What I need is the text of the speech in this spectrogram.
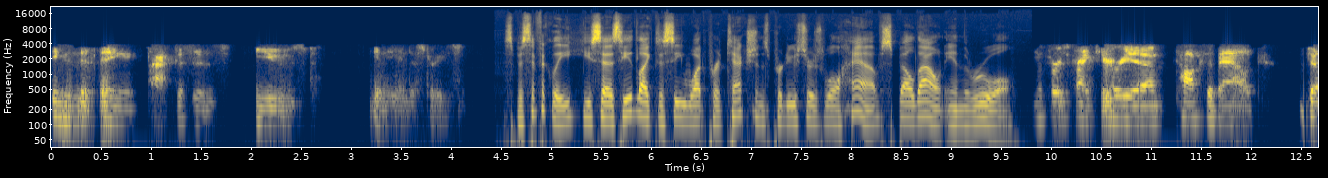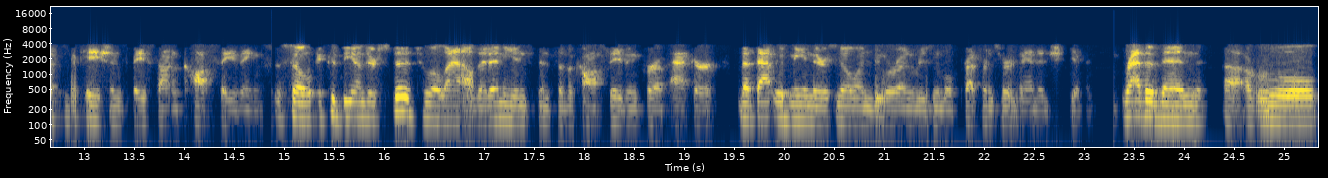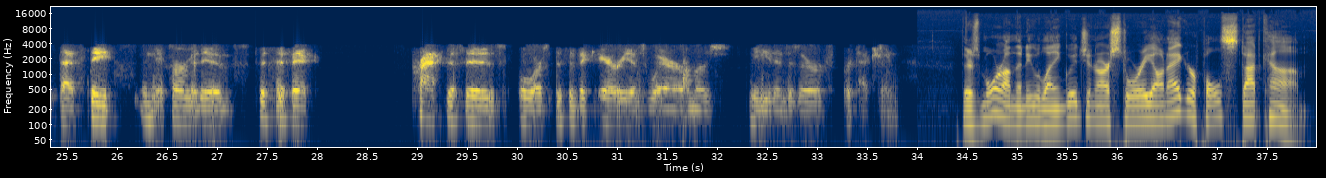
existing practices used in the industries. Specifically, he says he'd like to see what protections producers will have spelled out in the rule. The first criteria talks about justifications based on cost savings. So it could be understood to allow that any instance of a cost saving for a packer that that would mean there's no undue or unreasonable preference or advantage given, rather than uh, a rule that states in the affirmative specific practices or specific areas where farmers need and deserve protection. There's more on the new language in our story on agripulse.com.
